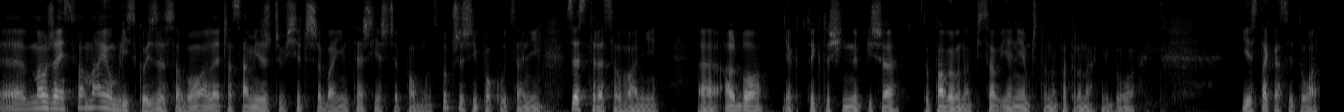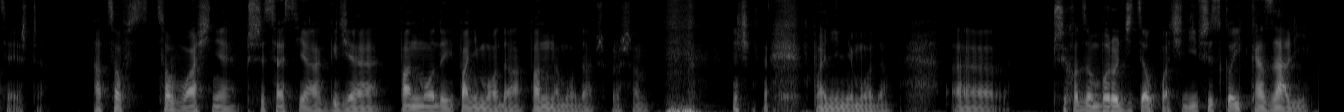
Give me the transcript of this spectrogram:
E, małżeństwa mają bliskość ze sobą, ale czasami rzeczywiście trzeba im też jeszcze pomóc, bo przyszli pokłóceni, zestresowani, e, albo jak tutaj ktoś inny pisze, to Paweł napisał, ja nie wiem, czy to na patronach nie było, jest taka sytuacja jeszcze. A co, co właśnie przy sesjach, gdzie pan młody i pani młoda, panna młoda, przepraszam, pani nie młoda, e, przychodzą, bo rodzice opłacili wszystko i kazali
